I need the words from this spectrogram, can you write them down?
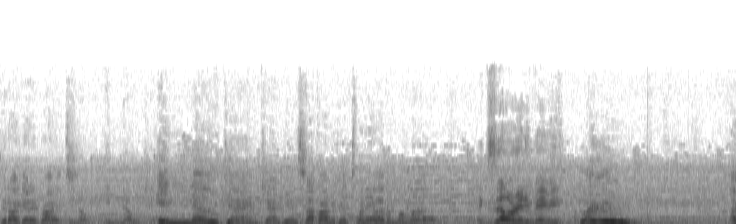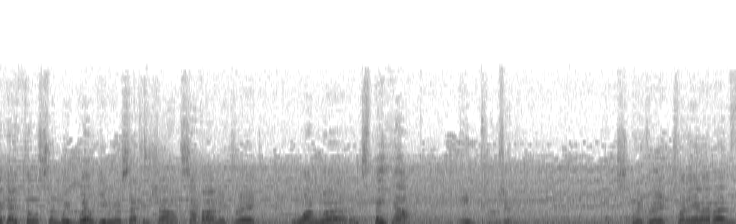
Did I get it right? No. Inno. Inno Jam champion. Sapphire Madrid 2011. One word. Exhilarating, baby. Woo! Okay, Thorsten, we will give you a second chance. Sapphire Madrid, one word, and speak up. Inclusion. Madrid 2011,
